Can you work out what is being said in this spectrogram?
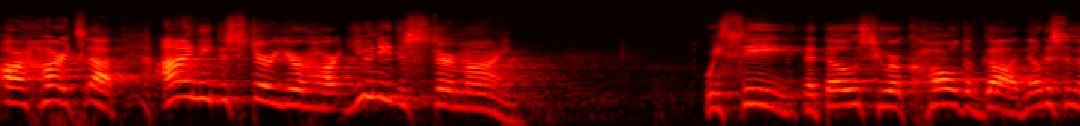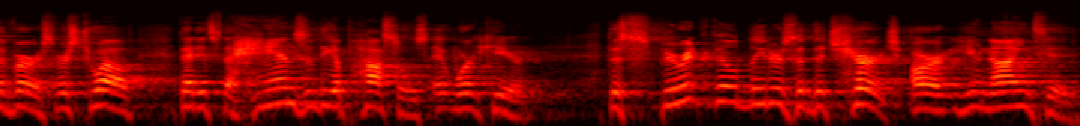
our hearts up. I need to stir your heart. You need to stir mine. We see that those who are called of God, notice in the verse, verse 12, that it's the hands of the apostles at work here. The spirit filled leaders of the church are united.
